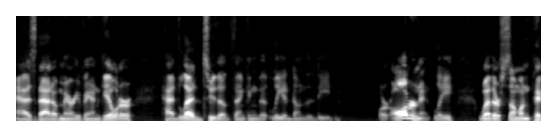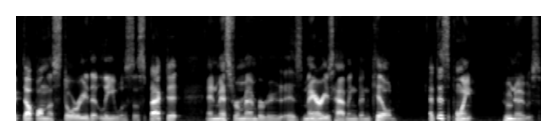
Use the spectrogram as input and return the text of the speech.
as that of Mary Van Gilder had led to the thinking that Lee had done the deed. Or alternately, whether someone picked up on the story that Lee was suspected and misremembered it as Mary's having been killed. At this point, who knows?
